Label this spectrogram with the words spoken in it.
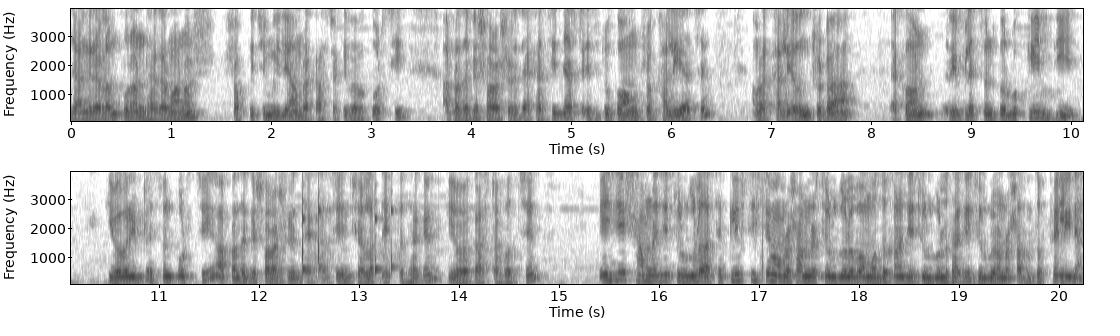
জাহাঙ্গীর আলম, পুরান ঢাকার মানুষ সব কিছু মিলিয়ে আমরা কাজটা কীভাবে করছি, আপনাদেরকে সরাসরি দেখাচ্ছি। জাস্ট এতটুকু অংশ খালি আছে। আমরা খালি অংশটা এখন রিপ্লেসমেন্ট করব ক্লিপ দিয়ে। কীভাবে রিপ্লেসমেন্ট করছি, আপনাদেরকে সরাসরি দেখাচ্ছি ইনশাল্লাহ দেখতে থাকেন কীভাবে কাজটা হচ্ছে। এই যে সামনে যে চুলগুলো আছে ক্লিপ সিস্টেম আমরা সামনের চুলগুলো বা মধ্যখানে যে চুলগুলো থাকে, এই চুলগুলো আমরা সাধারণত ফেলি না।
